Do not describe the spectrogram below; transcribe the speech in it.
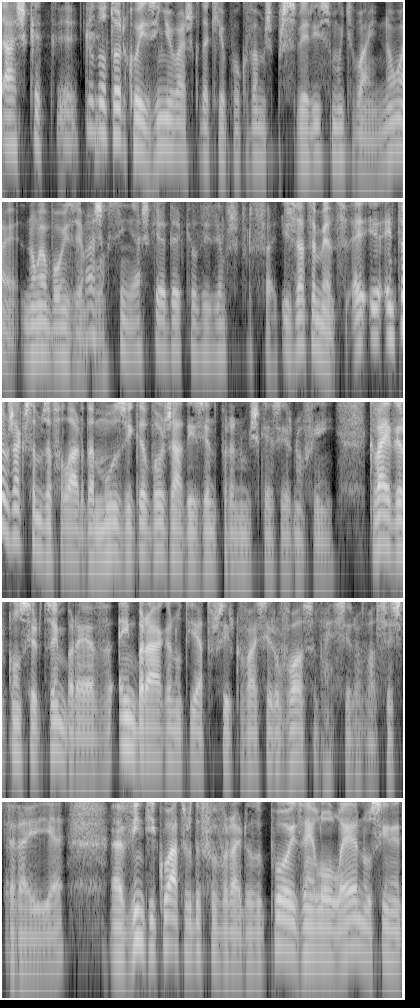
acho que, que. O Doutor Coisinho, eu acho que daqui a pouco vamos perceber isso muito bem. Não é, não é um bom exemplo? Acho que sim, acho que é daqueles exemplos perfeitos. Exatamente. É, é, então, já que estamos a falar da música, vou já dizendo para não me esquecer no fim que vai haver concertos em breve, em Braga, no Teatro Circo, vai ser o vosso, vai ser a vossa estreia, a 24 de fevereiro. Depois em Lolé, no, Cine,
